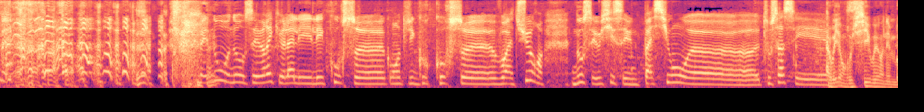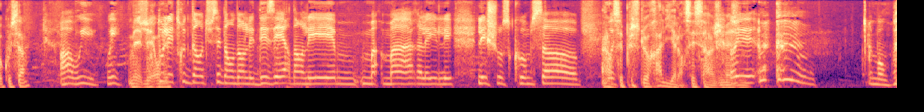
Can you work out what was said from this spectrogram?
mais. mais nous, nous c'est vrai que là, les, les courses, euh, comment tu dis, cour- courses euh, voitures, nous, c'est aussi, c'est une passion. euh, tout ça, c'est. Ah oui, en Russie, oui, on aime beaucoup ça. Ah oui, oui. Mais- Surtout est- les trucs dans, tu sais, dans, dans les déserts, dans les ma- mares, les, les, les choses comme ça. Alors ouais. c'est plus le rallye, alors c'est ça, j'imagine. Oui. Bon.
